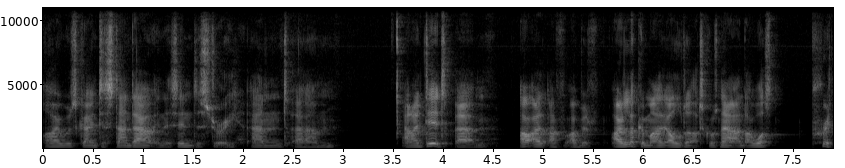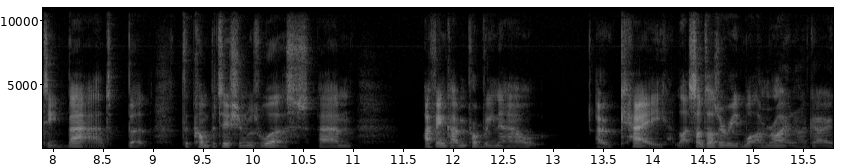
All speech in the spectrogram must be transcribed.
I was going to stand out in this industry, and um, and I did. Um, I, I, I, look at my old articles now, and I was pretty bad, but the competition was worse. Um, I think I'm probably now okay. Like sometimes I read what I'm writing, and I go,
